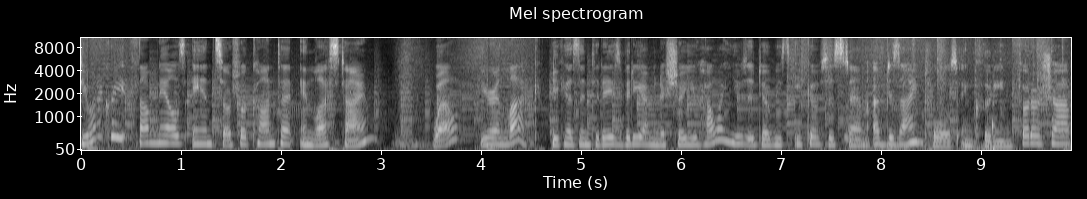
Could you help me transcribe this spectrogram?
Do you want to create thumbnails and social content in less time? Well, you're in luck because in today's video, I'm going to show you how I use Adobe's ecosystem of design tools, including Photoshop,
